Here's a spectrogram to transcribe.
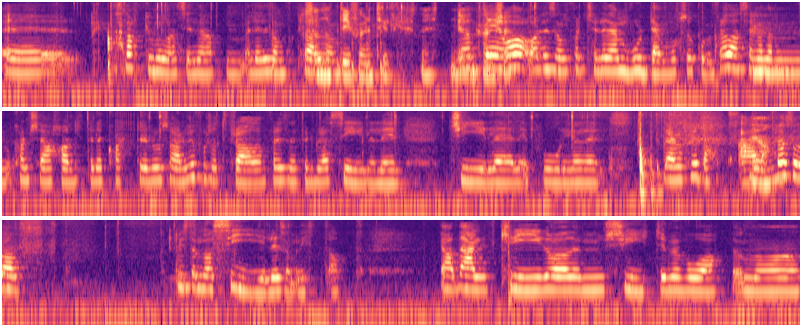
eh, snakke med ungene sine at Eller liksom forklare Sånn at de får en tilknytning, ja, det kanskje. òg. Og liksom fortelle dem hvor de også kommer fra. Da. Selv om mm. de kanskje er halvt eller kvart, eller noe, så er de jo fortsatt fra f.eks. Brasil eller Chile eller Polen eller Det er nok litt de er Ja. derfra. Så da Hvis de da sier liksom litt at ja, det er litt krig, og de skyter med våpen og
